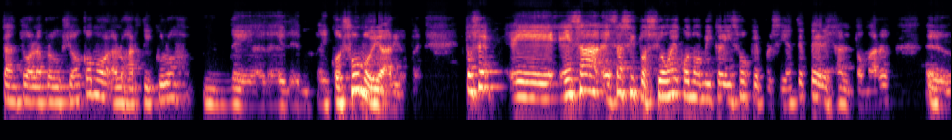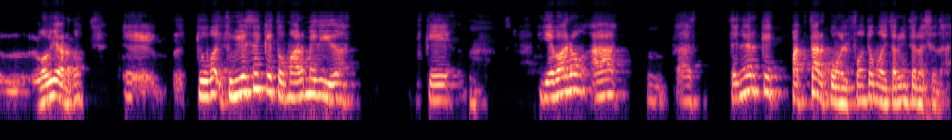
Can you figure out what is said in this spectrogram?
tanto a la producción como a los artículos de, consumo diario. Pues. Entonces, eh, esa, esa situación económica hizo que el presidente Pérez, al tomar el gobierno, eh, tuviese que tomar medidas que llevaron a, tener que pactar con el Fondo Monetario Internacional.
